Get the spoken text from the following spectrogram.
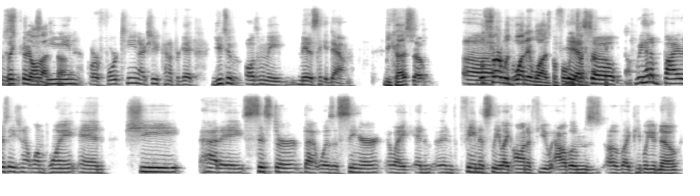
it was like all 13 or 14. I actually kind of forget. YouTube ultimately made us take it down. because So uh we'll start with what it was before we yeah so we had a buyer's agent at one point and she had a sister that was a singer, like and and famously like on a few albums of like people you'd know.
